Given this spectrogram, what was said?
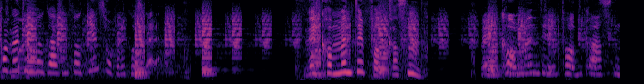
Velkommen til podkasten, folkens. Håper dere koser dere. Velkommen til podkasten. Velkommen til podkasten.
